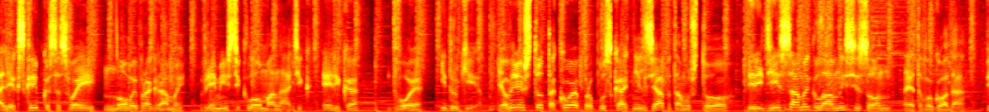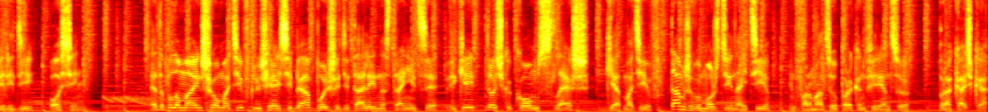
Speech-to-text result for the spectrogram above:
Олег Скрипка со своей новой программой «Время и стекло», Монатик, Эрика, двое и другие. Я уверен, что такое пропускать нельзя, потому что впереди самый главный сезон этого года. Впереди осень. Это было Mind Show Мотив «Включай себя». Больше деталей на странице vk.com slash getmotiv. Там же вы можете найти информацию про конференцию «Прокачка.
